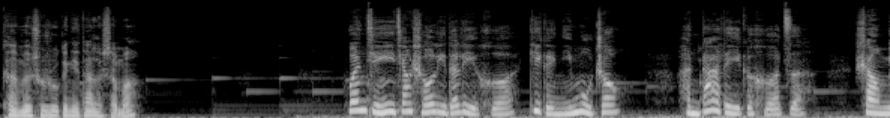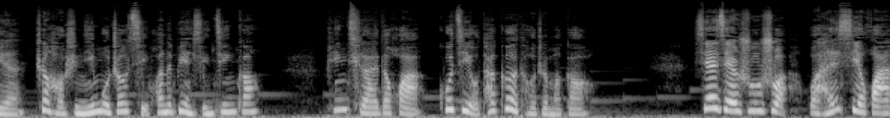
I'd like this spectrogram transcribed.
看温叔叔给你带了什么？温景逸将手里的礼盒递给倪木舟，很大的一个盒子。上面正好是倪木舟喜欢的变形金刚，拼起来的话，估计有他个头这么高。谢谢叔叔，我很喜欢。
